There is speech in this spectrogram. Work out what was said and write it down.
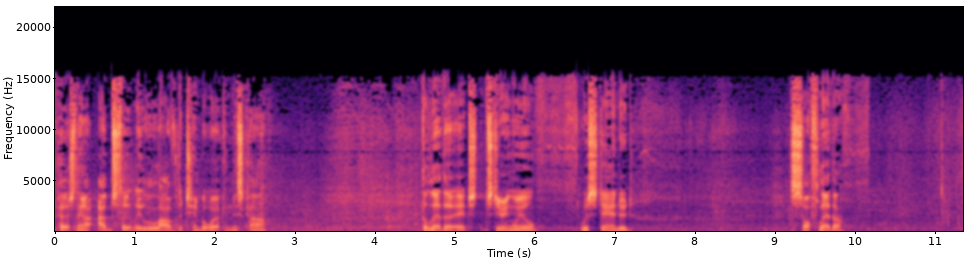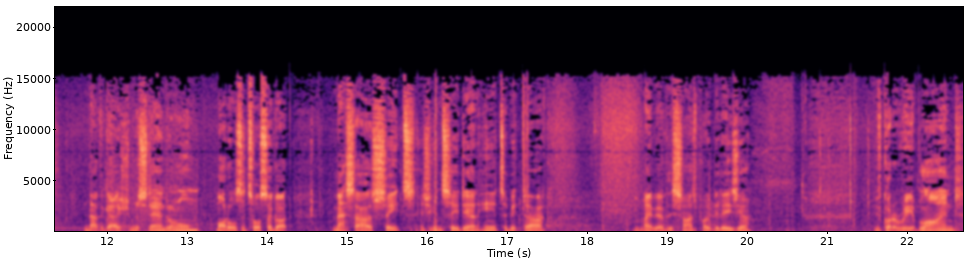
Personally, I absolutely love the timber work in this car. The leather etched steering wheel was standard, soft leather. Navigation was standard on all models. It's also got massage seats, as you can see down here. It's a bit dark. Maybe over this side's probably a bit easier. You've got a rear blind,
